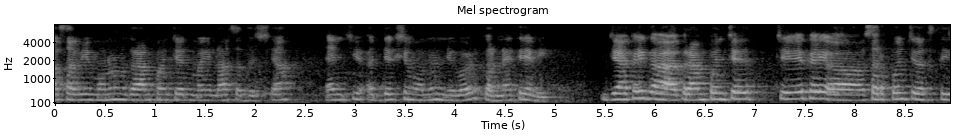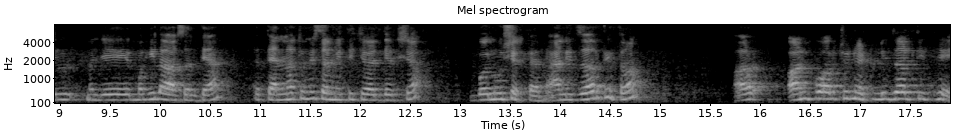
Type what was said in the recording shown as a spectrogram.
असावी म्हणून ग्रामपंचायत महिला सदस्या यांची अध्यक्ष म्हणून निवड करण्यात यावी. ज्या काही गा ग्रामपंचायतचे काही सरपंच असतील म्हणजे महिला असेल त्या तर त्यांना तुम्ही समितीचे अध्यक्ष बनवू शकतात. आणि जर तिथं अनफॉर्च्युनेटली जर तिथे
